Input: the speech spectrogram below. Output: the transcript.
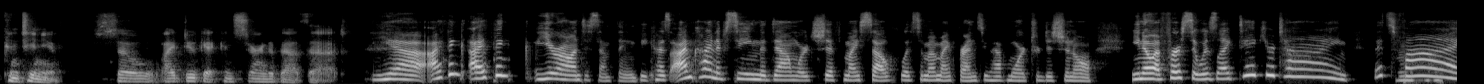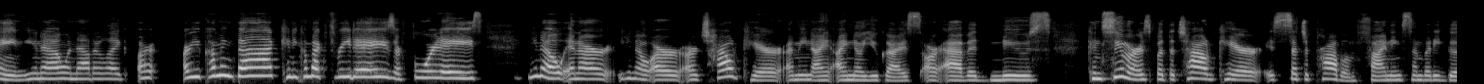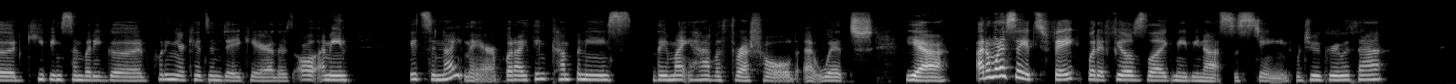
continue. So I do get concerned about that. Yeah, I think I think you're onto something because I'm kind of seeing the downward shift myself with some of my friends who have more traditional. You know, at first it was like, take your time, that's mm-hmm. fine, you know, and now they're like, are are you coming back? Can you come back three days or four days? You know, and our, you know, our our childcare. I mean, I I know you guys are avid news consumers, but the childcare is such a problem. Finding somebody good, keeping somebody good, putting your kids in daycare. There's all. I mean it's a nightmare. But I think companies, they might have a threshold at which, yeah, I don't want to say it's fake, but it feels like maybe not sustained. Would you agree with that?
